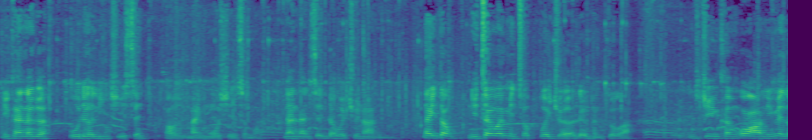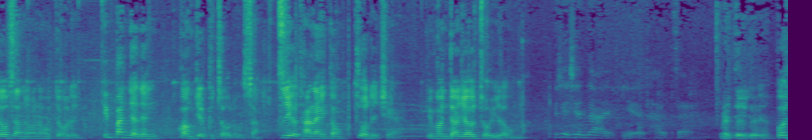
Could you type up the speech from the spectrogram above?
你看那个五六年级生哦，买模型什么，那男生都会去那里。那一栋你在外面走不会觉得人很多啊，你进去看哇，里面楼上怎么那么多人？一般的人逛街不走楼上，只有他那一栋坐得起来。一般大家都走一楼嘛。而且现在也还在。哎，对对对，不过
